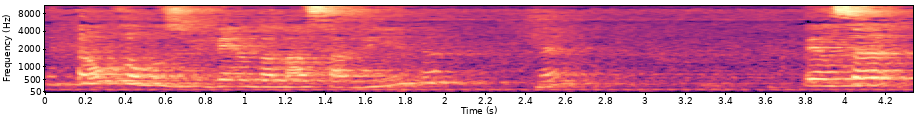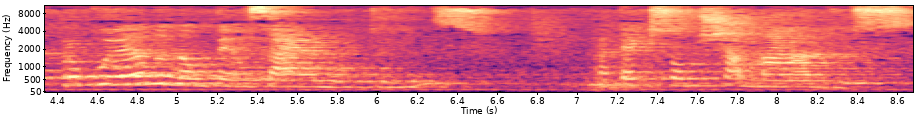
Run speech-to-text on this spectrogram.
Então vamos vivendo a nossa vida, né? Procurando não pensar muito nisso, até que somos chamados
